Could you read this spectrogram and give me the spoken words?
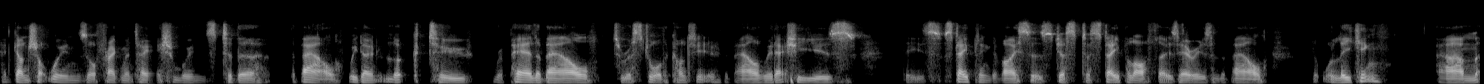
had gunshot wounds or fragmentation wounds to the, the bowel, we don't look to repair the bowel to restore the continuity of the bowel. We'd actually use these stapling devices just to staple off those areas of the bowel that were leaking um,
